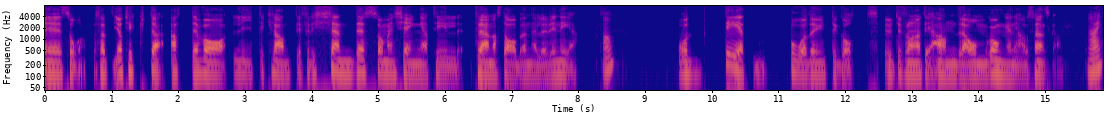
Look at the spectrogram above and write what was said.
Eh, så. Så att jag tyckte att det var lite klantigt, för det kändes som en känga till tränarstaben eller René. Ja. Och det bådar ju inte gott utifrån att det är andra omgången i Allsvenskan. Nej.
